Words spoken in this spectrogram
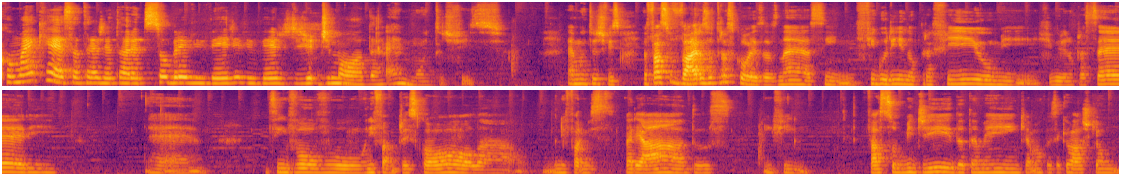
como é que é essa trajetória de sobreviver e viver de, de moda? É muito difícil. É muito difícil. Eu faço várias outras coisas, né? Assim, figurino para filme, figurino para série, é, desenvolvo uniforme para escola, uniformes variados, enfim. Faço medida também, que é uma coisa que eu acho que é um,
